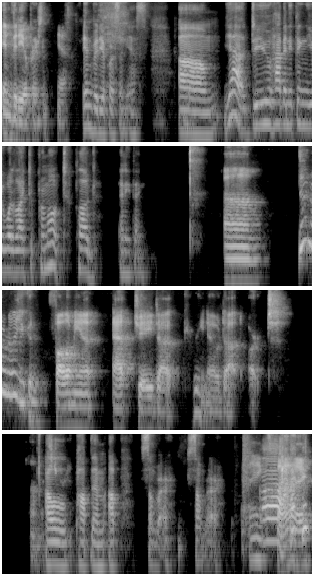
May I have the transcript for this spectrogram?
In video person, yeah. In video person, yes. Um, yeah. Do you have anything you would like to promote, plug, anything? Um, no, no, really. You can follow me at at j.carino.art. I'll pop them up somewhere, somewhere. Thanks. Bye.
